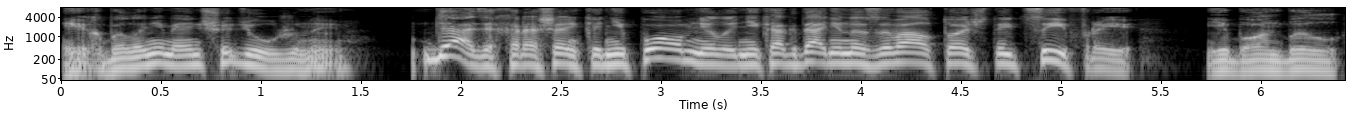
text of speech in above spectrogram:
Их было не меньше дюжины. Дядя хорошенько не помнил и никогда не называл точной цифры, ибо он был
